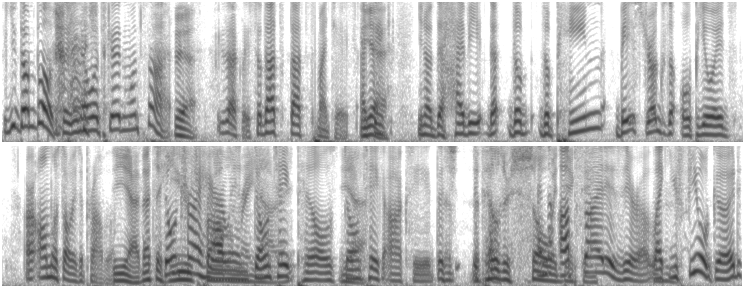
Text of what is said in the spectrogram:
you've done both, so you know what's good and what's not. yeah. Exactly. So that's that's my take. I Yeah. think you know the heavy the the the pain based drugs, the opioids are almost always a problem. Yeah, that's a huge problem. Don't try heroin. right don't now, take right? pills. Don't take oxy. This The, the pills sucks. are so and the addicting. Mm-hmm. upside is zero. Like you feel good,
